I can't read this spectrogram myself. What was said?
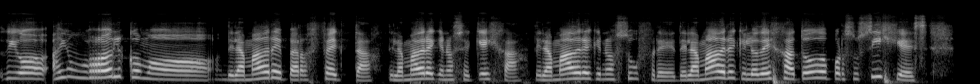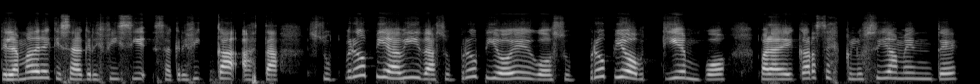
digo, hay un rol como de la madre perfecta, de la madre que no se queja, de la madre que no sufre, de la madre que lo deja todo por sus hijos, de la madre que sacrifica hasta su propia vida, su propio ego, su propio tiempo para dedicarse exclusivamente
